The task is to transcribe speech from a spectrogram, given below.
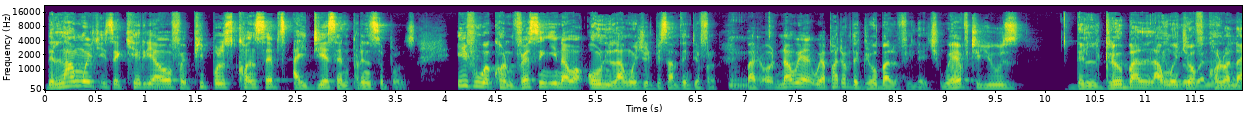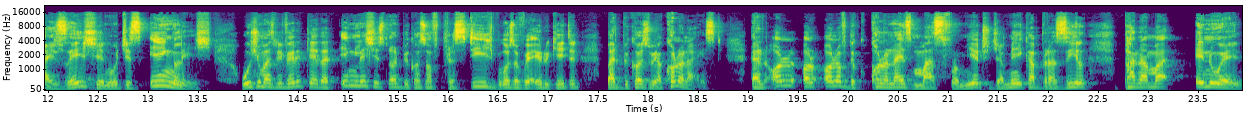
The language is a carrier of a people's concepts, ideas, and principles. If we were conversing in our own language, it would be something different. But uh, now we are, we are part of the global village. We have to use the global language global of language, colonization, which is English, which you must be very clear that English is not because of prestige, because of we are educated, but because we are colonized. And all, all, all of the colonized mass from here to Jamaica, Brazil, Panama, anywhere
